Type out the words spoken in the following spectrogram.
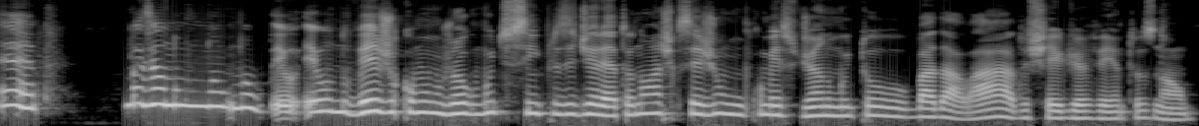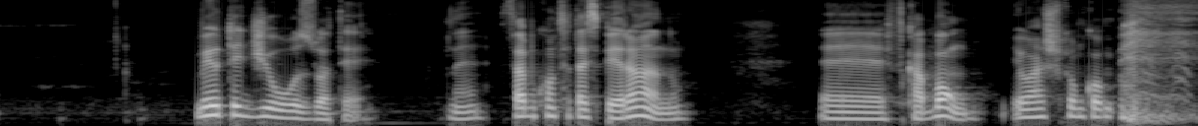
É, mas eu não, não, não, eu, eu vejo como um jogo muito simples e direto. Eu não acho que seja um começo de ano muito badalado, cheio de eventos, não. Meio tedioso até, né? Sabe quando você tá esperando é, ficar bom? Eu acho que é um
